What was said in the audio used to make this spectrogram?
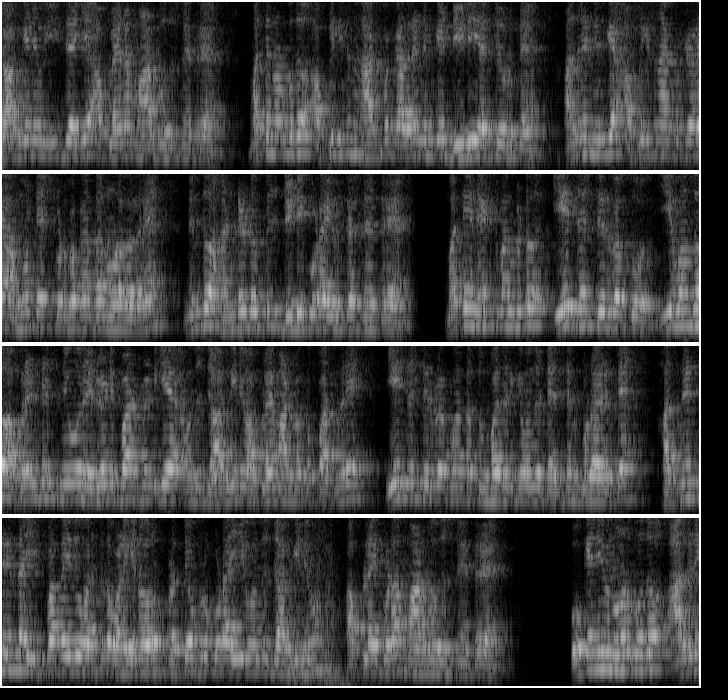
ಜಾಬ್ಗೆ ನೀವು ಈಸಿಯಾಗಿ ಅಪ್ಲೈನ ಮಾಡಬಹುದು ಸ್ನೇಹಿತರೆ. ಮತ್ತೆ ನೋಡಬಹುದು ಅಪ್ಲಿಕೇಶನ್ ಹಾಕ್ಬೇಕಾದ್ರೆ ನಿಮ್ಗೆ ಡಿ ಡಿ ಎಷ್ಟು ಇರುತ್ತೆ. ಅಂದ್ರೆ ನಿಮ್ಗೆ ಅಪ್ಲಿಕೇಶನ್ ಹಾಕ್ಬೇಕಾದ್ರೆ ಅಮೌಂಟ್ ಎಷ್ಟು ಕೊಡ್ಬೇಕಂತ ನೋಡೋದಾದ್ರೆ, ನಿಮ್ದು ಹಂಡ್ರೆಡ್ ರುಪೀಸ್ ಡಿ ಡಿ ಕೂಡ ಇರುತ್ತೆ ಸ್ನೇಹಿತರೆ. ಮತ್ತೆ ನೆಕ್ಸ್ಟ್ ಬಂದ್ಬಿಟ್ಟು ಏಜ್ ಎಷ್ಟು ಇರಬೇಕು? ಈ ಒಂದು ಅಪ್ರೆಂಟಿಸ್ ನೀವು ರೈಲ್ವೆ ಡಿಪಾರ್ಟ್ಮೆಂಟ್ಗೆ ಒಂದು ಜಾಬ್ಗೆ ನೀವು ಅಪ್ಲೈ ಮಾಡ್ಬೇಕಪ್ಪ ಅಂತಂದ್ರೆ ಏಜ್ ಎಷ್ಟು ಇರಬೇಕು ಅಂತ ತುಂಬಾ ಜನಕ್ಕೆ ಒಂದು ಟೆನ್ಷನ್ ಕೂಡ ಇರುತ್ತೆ. ಹದಿನೆಂಟರಿಂದ ಇಪ್ಪತ್ತೈದು ವರ್ಷದ ಒಳಗಿನವರು ಪ್ರತಿಯೊಬ್ರು ಕೂಡ ಈ ಒಂದು ಜಾಬ್ಗೆ ನೀವು ಅಪ್ಲೈ ಕೂಡ ಮಾಡಬಹುದು ಸ್ನೇಹಿತರೆ. ಓಕೆ ನೀವು ನೋಡಬಹುದು ಆಲ್ರೆಡಿ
